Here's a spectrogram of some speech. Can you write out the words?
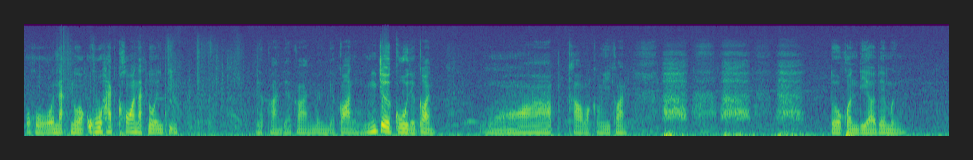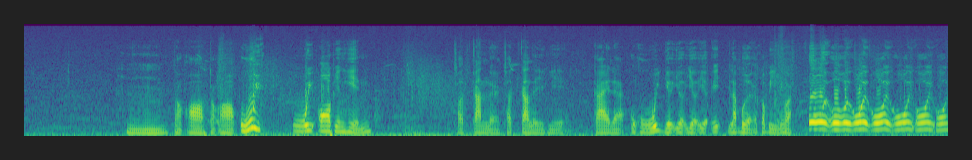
โอ้โหหนักหน่วงโอ้โหฮัดคอหนักหน่วงจริงๆ เดี๋ยวก่อนเดี๋ยวก่อนมึงเดี๋ยวก่อนมึงเจอกูเดี๋ยวก่อนว้าบเข้ามาตรงนี้ก่อน ตัวคนเดียวด้วยมึงอืมต้องออกต้องออกอุ้ยอุ้ยออบยังเห็นช็อตกันเลยช็อตกันเลยอย่างงี้ใกล้แล้วโอ้โหเยอะเยอะเยอะเยอะเอ๊ะระเบิดแล้วก็บีนี่ว่าโอ้ยโอ้ยโอ้ยโอ้ยโอ้ยโอ้ยโอ้ย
